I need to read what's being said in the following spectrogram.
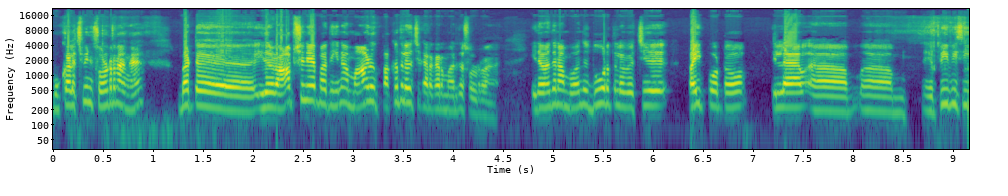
முக்கால் சொல்கிறாங்க பட் இதோட ஆப்ஷனே பார்த்தீங்கன்னா மாடு பக்கத்தில் வச்சு கறக்கிற மாதிரி தான் சொல்கிறாங்க இதை வந்து நம்ம வந்து தூரத்தில் வச்சு பைப் போட்டோ இல்லை பிவிசி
